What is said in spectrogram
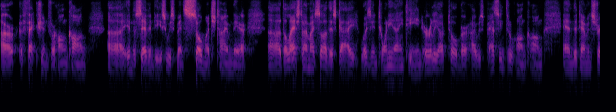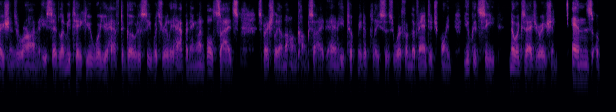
our affection for Hong Kong uh, in the 70s. We spent so much time there. Uh, the last time I saw this guy was in 2019, early October. I was passing through Hong Kong and the demonstrations were on. And he said, Let me take you where you have to go to see what's really happening on both sides, especially on the Hong Kong side. And he took me to places where, from the vantage point, you could see no exaggeration, tens of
